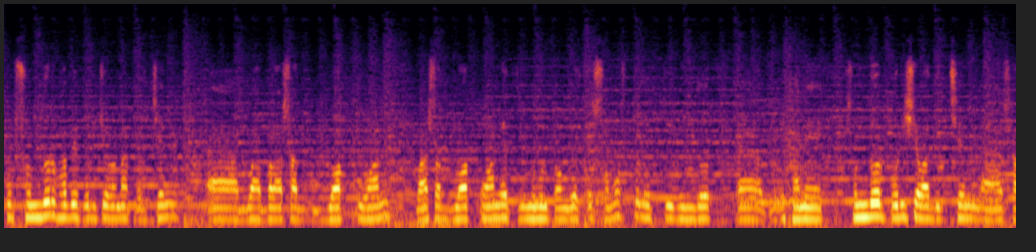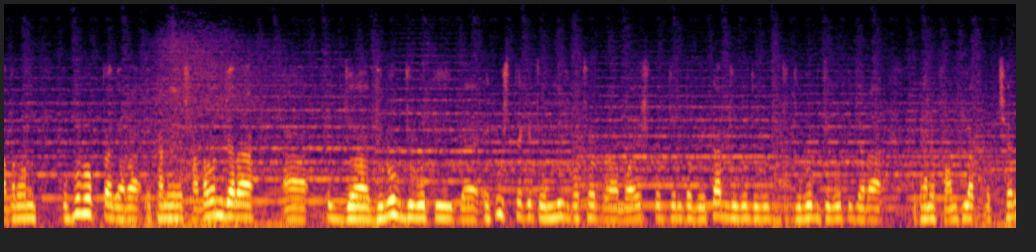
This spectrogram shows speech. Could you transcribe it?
খুব সুন্দরভাবে পরিচালনা করছেন Barasat block one. Barasat block ওয়ানের তৃণমূল কংগ্রেসের সমস্ত নেতৃবৃন্দ এখানে সুন্দর পরিষেবা দিচ্ছেন সাধারণ উপভোক্তা যারা, এখানে সাধারণ যারা যুবক, যুবতী একুশ থেকে চল্লিশ বছর বয়স পর্যন্ত বেকার যুব যুবক যুবতী যারা এখানে ফর্ম ফিল আপ করছেন,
